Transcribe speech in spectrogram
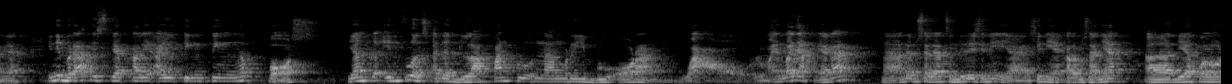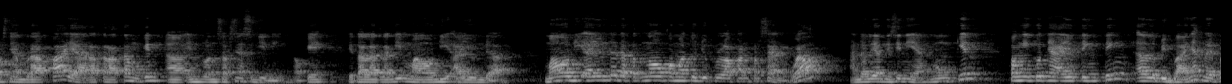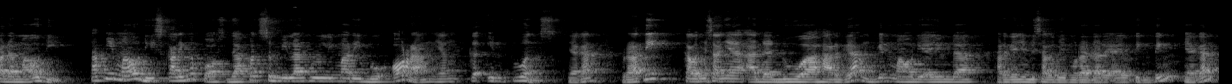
ya. Ini berarti setiap kali Ayu Ting Ting ngepost yang ke influence ada 86 ribu orang. Wow, lumayan banyak ya kan? Nah, Anda bisa lihat sendiri sini ya, sini ya. Kalau misalnya uh, dia followersnya berapa ya rata-rata mungkin uh, influencersnya segini. Oke, okay? kita lihat lagi mau di Ayunda. Mau di Ayunda dapat 0,78%. Well, Anda lihat di sini ya. Mungkin pengikutnya Ayu Ting Ting uh, lebih banyak daripada Maudi. Tapi Maudi sekali ngepost dapat 95 ribu orang yang ke influence, ya kan? Berarti kalau misalnya ada dua harga, mungkin Maudi Ayunda harganya bisa lebih murah dari Ayu Ting Ting, ya kan?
